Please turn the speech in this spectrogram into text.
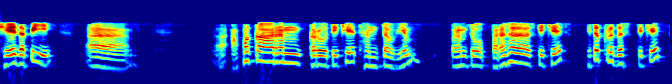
चेदपि अपकारं करोति चेत् हन्तव्यं, परन्तु परः अस्ति चेत्, हितकृदस्ति चेत्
